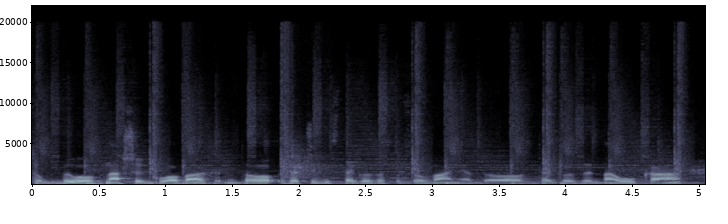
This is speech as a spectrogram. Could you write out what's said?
co było w naszych głowach, do rzeczywistego zastosowania, do tego, że nauka e,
